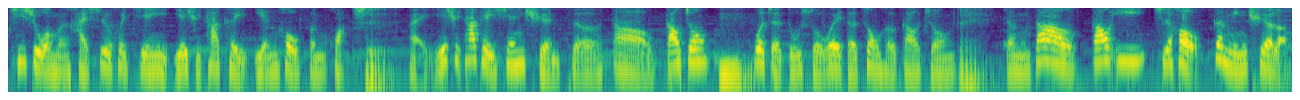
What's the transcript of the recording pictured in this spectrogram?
其实我们还是会建议，也许他可以延后分化，是，哎，也许他可以先选择到高中，嗯，或者读所谓的综合高中，对，等到高一之后更明确了，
